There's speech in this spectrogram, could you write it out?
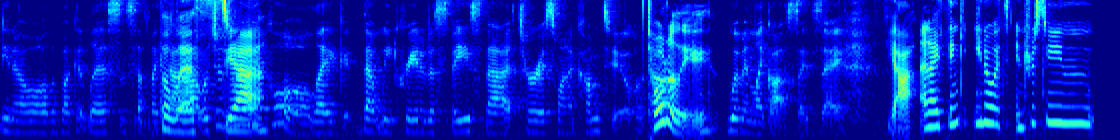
you know all the bucket lists and stuff like The that, which is yeah. really cool. Like that we created a space that tourists want to come to. Um, Totally. women like us, I'd say. Yeah, and I think you know it's interesting.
